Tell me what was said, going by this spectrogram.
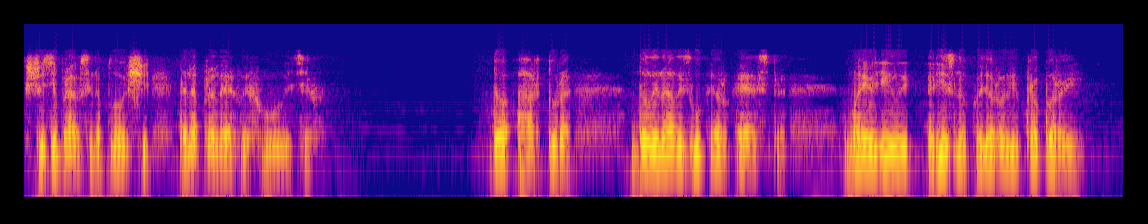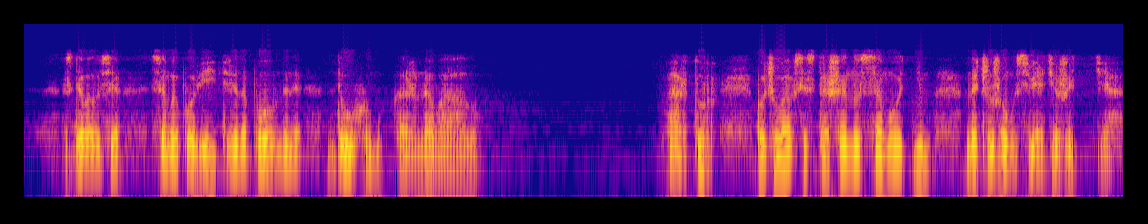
що зібрався на площі та на прилеглих вулицях. До Артура долинали звуки оркестра, майоріли різнокольорові прапори. Здавалося, саме повітря наповнене духом карнавалу. Артур почувався страшенно самотнім на чужому святі життя.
